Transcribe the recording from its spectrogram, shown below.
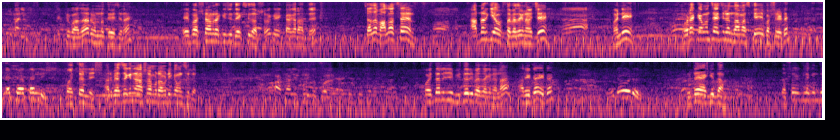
একটু বাড়ি একটু বাজার উন্নতি হয়েছে না? এই পাশে আমরা কিছু দেখছি দর্শক এই কাকার হাতে। চাচা ভালো আছেন? আপনার কি অবস্থা? বেচা কিনা হয়েছে? হয়নি? ওটা কেমন চাইছিলেন দাম আজকে এই পাশে এটা? পঁয়তাল্লিশ। পঁয়তাল্লিশ। আর বেচা কিনা আসা মোটামুটি কেমন ছিল? পঁয়তাল্লিশের ভিতরে বেচা কিনা না? আর এটা এটা? এটা একই দাম। দশ এগুলো কিন্তু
